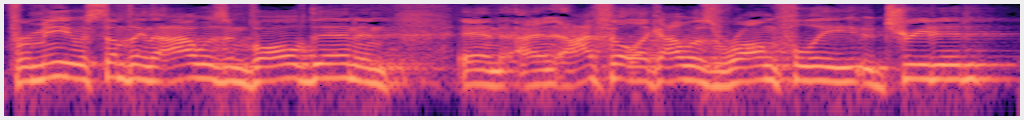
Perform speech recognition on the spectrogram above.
For me, it was something that I was involved in, and, and, and I felt like I was wrongfully treated.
